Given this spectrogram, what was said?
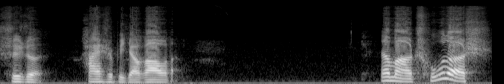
水准还是比较高的。那么，除了是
